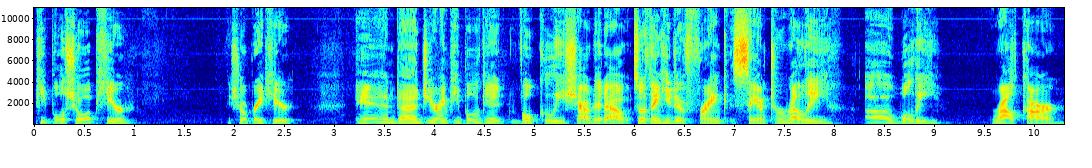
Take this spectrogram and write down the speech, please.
people show up here. They show up right here and uh, G rank people get vocally shouted out. So thank you to Frank Santorelli, uh, Wooly, Ralkhar,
